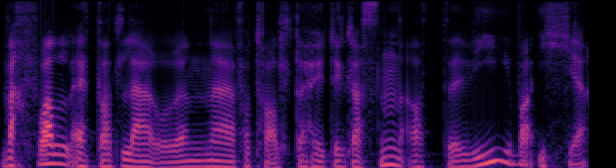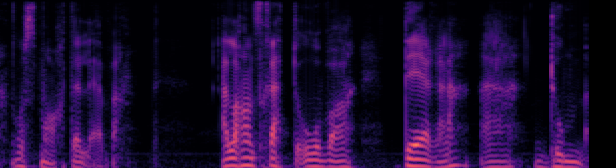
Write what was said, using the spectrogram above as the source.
I hvert fall etter at læreren eh, fortalte høyt i klassen at vi var ikke noe smarte elever. Eller hans rette ord var 'dere er dumme'.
